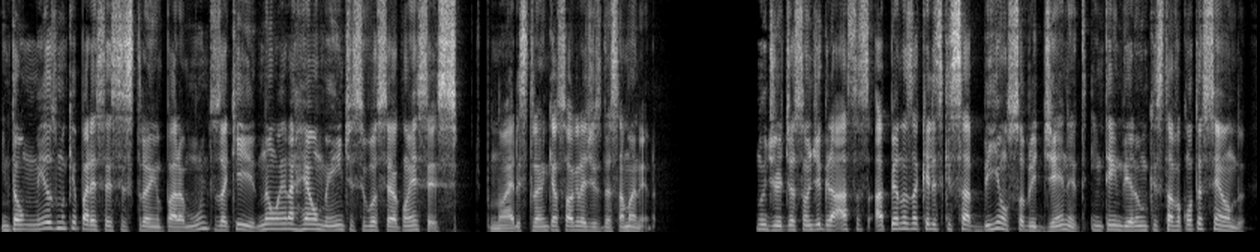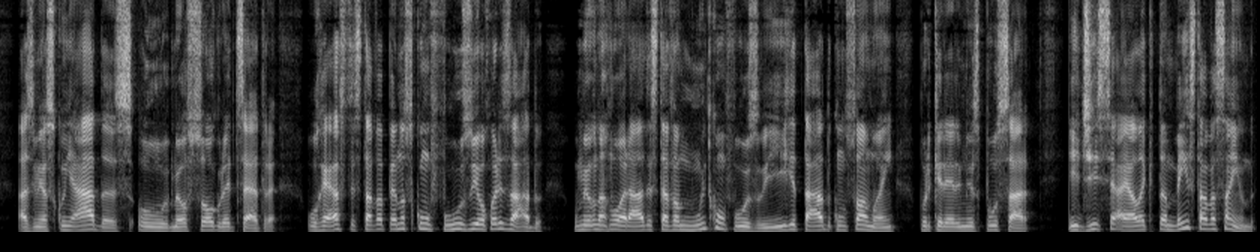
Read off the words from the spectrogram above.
Então, mesmo que parecesse estranho para muitos aqui, não era realmente se você a conhecesse. Tipo, não era estranho que a sogra disse dessa maneira. No dia de ação de graças, apenas aqueles que sabiam sobre Janet entenderam o que estava acontecendo. As minhas cunhadas, o meu sogro, etc. O resto estava apenas confuso e horrorizado. O meu namorado estava muito confuso e irritado com sua mãe por querer me expulsar, e disse a ela que também estava saindo.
